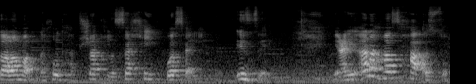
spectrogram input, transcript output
طالما بناخدها بشكل صحي وسليم. إزاي؟ يعني أنا هصحى الصبح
